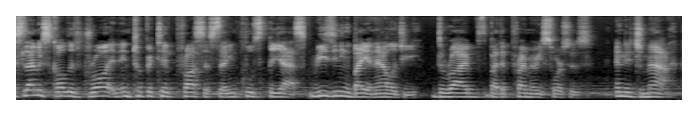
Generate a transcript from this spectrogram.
Islamic scholars draw an interpretive process that includes qiyas, reasoning by analogy, derived by the primary sources, and ijma',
